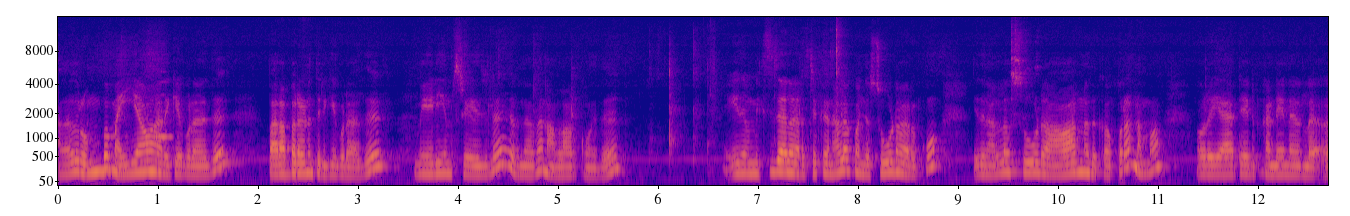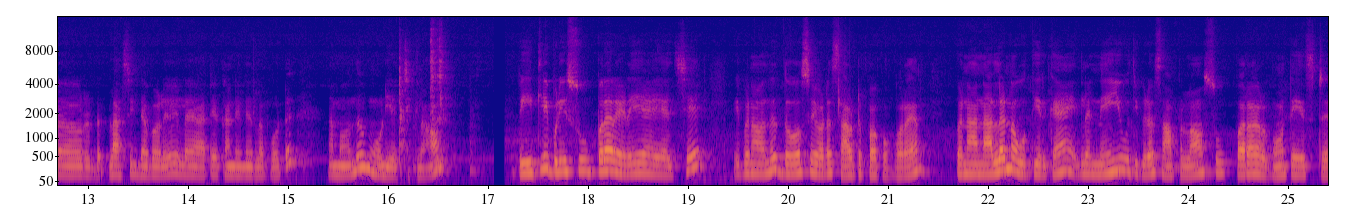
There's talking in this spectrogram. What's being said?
அதாவது ரொம்ப மையாகவும் அரைக்கக்கூடாது பரபரன்னு திரிக்கக்கூடாது. மீடியம் ஸ்டேஜில் இருந்தால் தான் நல்லாயிருக்கும் இது. இது மிக்ஸி ஜாரில் அரைச்சிக்கிறதுனால கொஞ்சம் சூடாக இருக்கும். இது நல்லா சூடு ஆறுனதுக்கப்புறம் நம்ம ஒரு ஏர்டைட் கண்டெய்னரில் ஒரு பிளாஸ்டிக் டப்பாலையோ இல்லை ஏர்டைட் கண்டெய்னரில் போட்டு நம்ம வந்து மூடி வச்சுக்கலாம். இப்போ இட்லி பொடி சூப்பராக ரெடி ஆயாச்சு. இப்போ நான் வந்து தோசையோடு சாப்பிட்டு பார்க்க போகிறேன் இப்போ நான் நல்லெண்ணெய் ஊற்றிருக்கேன் இல்லை நெய் ஊற்றி கூட சாப்பிட்லாம். சூப்பராக இருக்கும் டேஸ்ட்டு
